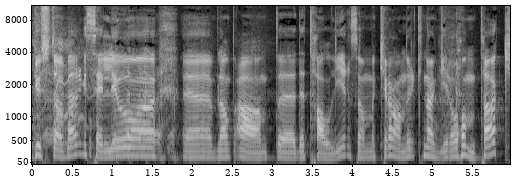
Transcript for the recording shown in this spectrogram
Gustav Berg selger jo eh, blant annet eh, detaljer som kraner, knagger og håndtak.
